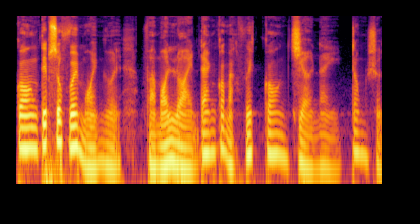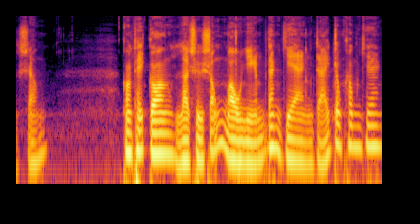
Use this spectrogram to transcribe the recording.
con tiếp xúc với mọi người và mọi loài đang có mặt với con giờ này trong sự sống. Con thấy con là sự sống màu nhiệm đang dàn trải trong không gian.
